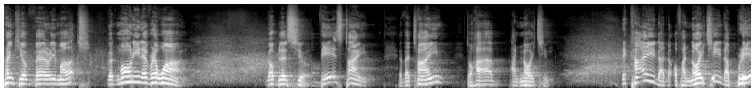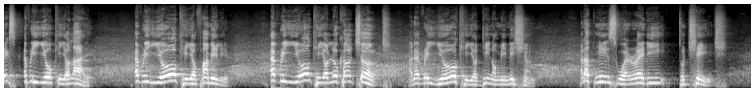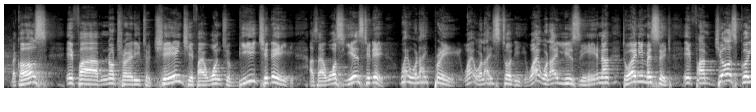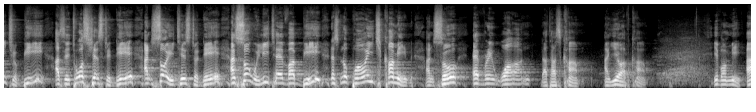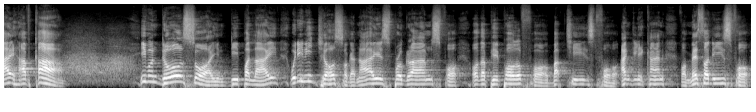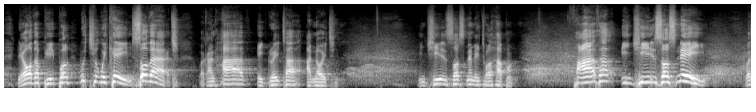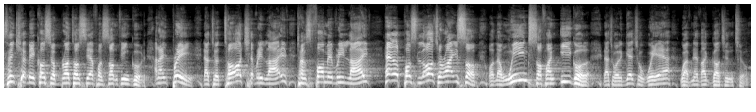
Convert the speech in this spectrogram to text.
Thank you very much. Good morning, everyone. God bless you. This time, the time to have anointing. The kind of anointing that breaks every yoke in your life. Every yoke in your family. Every yoke in your local church. And every yoke in your denomination. And that means we're ready to change. Because if I'm not ready to change, if I want to be today as I was yesterday, why will I pray? Why will I study? Why will I listen to any message? If I'm just going to be as it was yesterday, and so it is today, and so will it ever be, there's no point coming. And so everyone that has come, and you have come, even me, I have come even those who are in deeper life, we didn't just organize programs for other people, for Baptist, for Anglican, for Methodist, for the other people, which we came so that we can have a greater anointing. In Jesus' name it will happen. Father, in Jesus' name, we thank you because you brought us here for something good. And I pray that you touch every life, transform every life, Help us, Lord, to rise up on the wings of an eagle that will get to where we have never gotten to.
